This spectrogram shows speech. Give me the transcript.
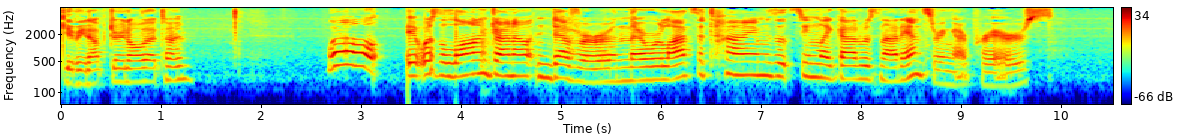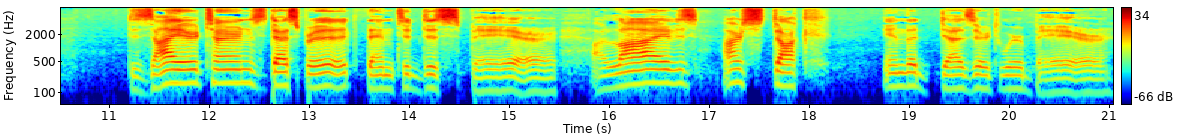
giving up during all that time? Well, it was a long, drawn out endeavor, and there were lots of times it seemed like God was not answering our prayers. Desire turns desperate, then to despair. Our lives are stuck in the desert we're bare.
